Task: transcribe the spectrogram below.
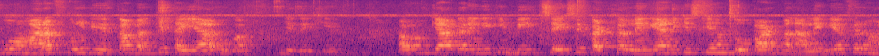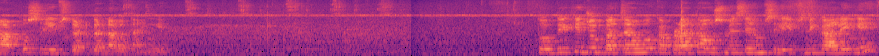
वो हमारा फुल घेर का बन के तैयार होगा। ये देखिए। अब हम क्या करेंगे कि बीच से इसे कट कर लेंगे, यानी कि इसके हम दो पार्ट बना लेंगे और फिर हम आपको स्लीव्स कट करना बताएँगे। तो देखिए, जो बचा हुआ कपड़ा था, उसमें से हम स्लीव्स निकालेंगे।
